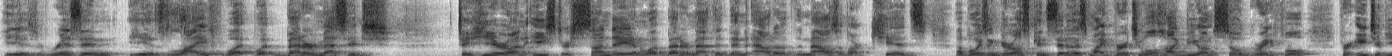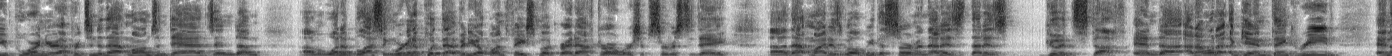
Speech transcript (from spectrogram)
He is risen. He is life. What, what better message to hear on Easter Sunday, and what better method than out of the mouths of our kids? Uh, boys and girls, consider this my virtual hug to you. I'm so grateful for each of you pouring your efforts into that, moms and dads, and um, um, what a blessing. We're going to put that video up on Facebook right after our worship service today. Uh, that might as well be the sermon. That is that is good stuff. And uh, and I want to again thank Reed and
